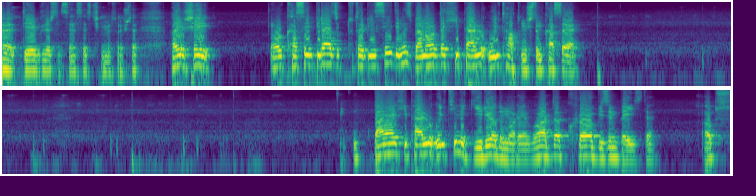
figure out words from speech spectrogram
Evet diyebilirsin sen ses çıkmıyor sonuçta. Hayır şey o kasayı birazcık tutabilseydiniz ben orada hiperli ulti atmıştım kasaya. Bayağı hiperli ultiyle giriyordum oraya. Bu arada Crow bizim base'de. Ops.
